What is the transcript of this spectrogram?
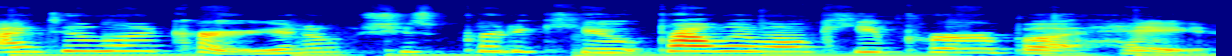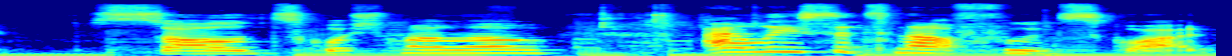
I do like her. You know, she's pretty cute. Probably won't keep her, but hey, solid Squishmallow. At least it's not Food Squad,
